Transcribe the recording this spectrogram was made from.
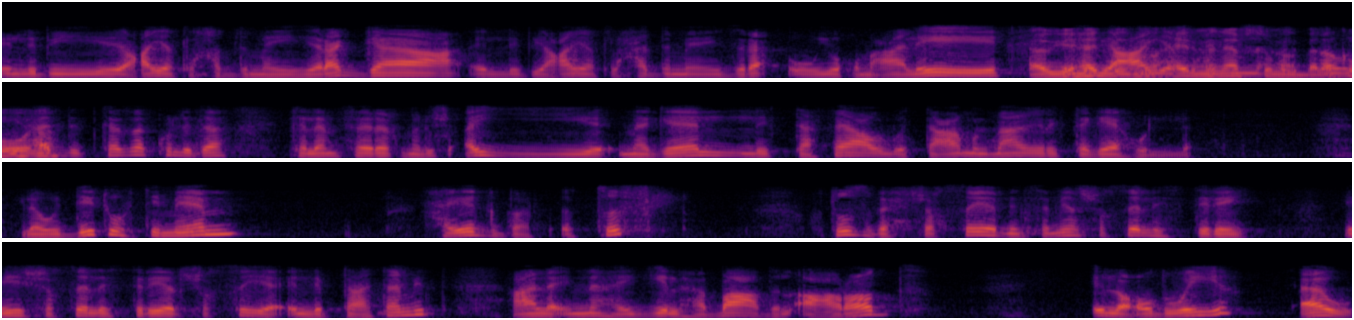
اللي بيعيط لحد ما يرجع اللي بيعيط لحد ما يزرق ويغمى عليه اللي يهدد لحد نفسه من أو البلكونة. يهدد كذا. كل ده كلام فارغ ملوش أي مجال للتفاعل والتعامل معاه غير التجاهل. لو اديته اهتمام هيكبر الطفل وتصبح شخصية بنسميها الشخصية الهستيرية. إيه الشخصية الهستيرية؟ الشخصية اللي بتعتمد على إنها يجي لها بعض الأعراض العضوية أو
